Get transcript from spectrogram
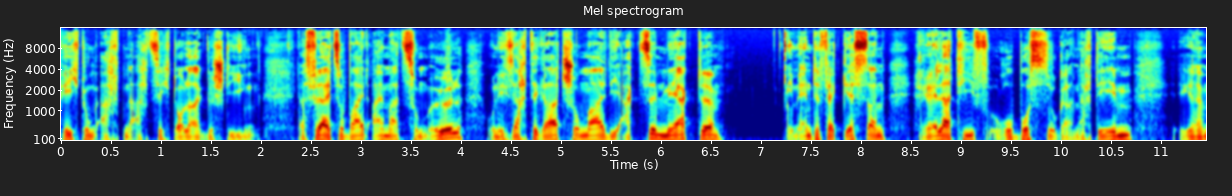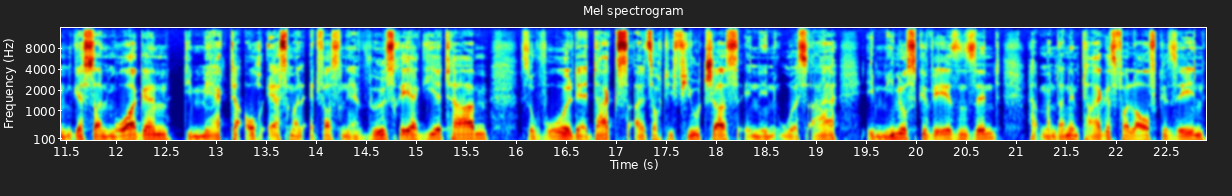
Richtung 88 Dollar gestiegen. Das vielleicht soweit einmal zum Öl und ich sagte gerade schon mal, die Aktienmärkte, im Endeffekt gestern relativ robust sogar, nachdem ähm, gestern Morgen die Märkte auch erstmal etwas nervös reagiert haben, sowohl der DAX als auch die Futures in den USA im Minus gewesen sind, hat man dann im Tagesverlauf gesehen,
